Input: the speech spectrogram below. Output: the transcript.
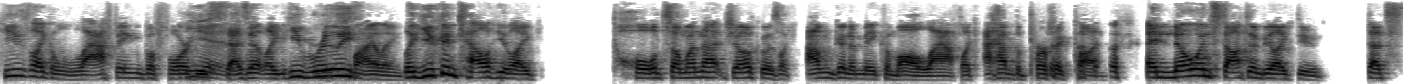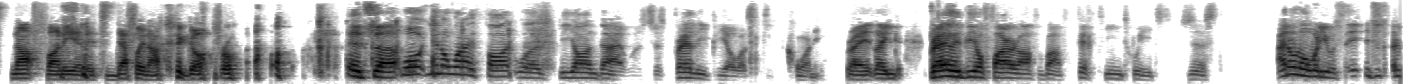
he's like laughing before he, He says it. Like he really smiling. like you can tell he like told someone that joke. Was like, I'm gonna make them all laugh. Like I have the perfect pun. and no one stopped him and be like, dude, that's not funny and it's definitely not gonna go over well. It's uh well, you know what I thought was beyond that was just Bradley Beal was corny, right? Like Bradley Beal fired off about 15 tweets. Just I don't know what he was. It, it just uh,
